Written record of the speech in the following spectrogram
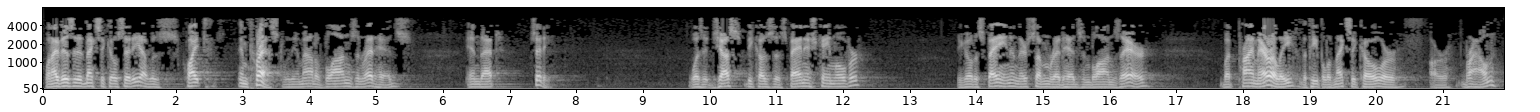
When I visited Mexico City, I was quite impressed with the amount of blondes and redheads in that city. Was it just because the Spanish came over? You go to Spain and there's some redheads and blondes there, but primarily the people of Mexico are, are brown.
